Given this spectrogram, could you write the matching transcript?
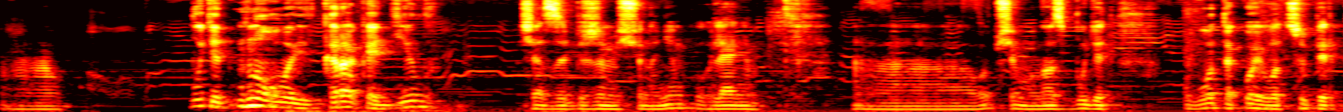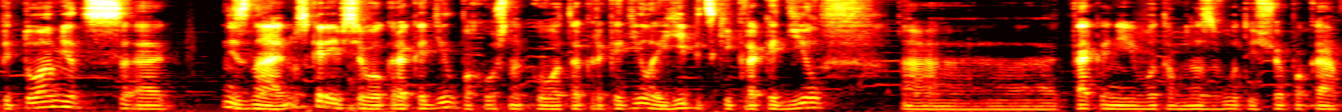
Э, будет новый крокодил. Сейчас забежим еще на немку, глянем. В общем, у нас будет вот такой вот супер питомец. Не знаю, ну скорее всего крокодил, похож на какого-то крокодила, египетский крокодил. Как они его там назовут, еще пока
